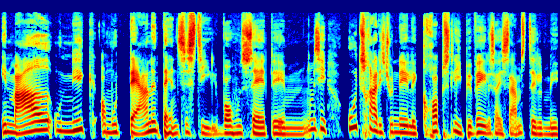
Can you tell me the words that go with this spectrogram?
en meget unik og moderne dansestil, hvor hun satte øh, man sige, utraditionelle kropslige bevægelser i samstil med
